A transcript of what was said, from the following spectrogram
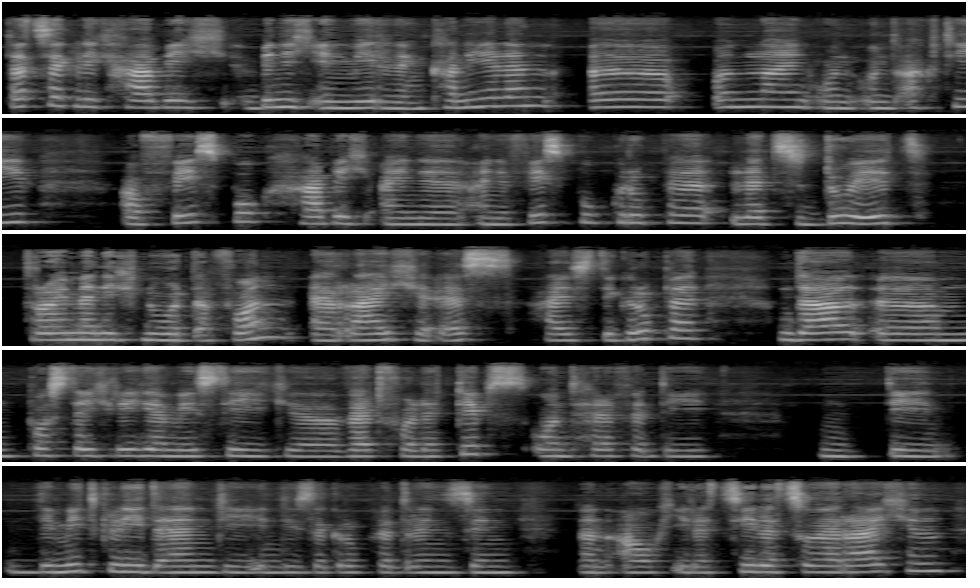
Tatsächlich habe ich, bin ich in mehreren Kanälen äh, online und, und aktiv. Auf Facebook habe ich eine, eine Facebook-Gruppe Let's Do It Träume nicht nur davon, erreiche es, heißt die Gruppe. Und da ähm, poste ich regelmäßig äh, wertvolle Tipps und helfe die, die, die Mitglieder, die in dieser Gruppe drin sind, dann auch ihre Ziele zu erreichen.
